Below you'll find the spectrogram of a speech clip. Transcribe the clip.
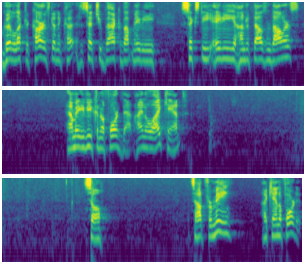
Good electric car is going to set you back about maybe 60, 80, 100,000 dollars. How many of you can afford that? I know I can't. So, it's out for me. I can't afford it.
